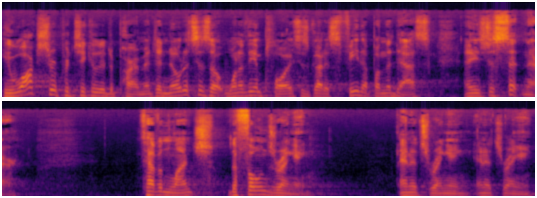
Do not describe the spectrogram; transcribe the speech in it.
He walks through a particular department and notices that one of the employees has got his feet up on the desk and he's just sitting there. Having lunch, the phone's ringing, and it's ringing, and it's ringing.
